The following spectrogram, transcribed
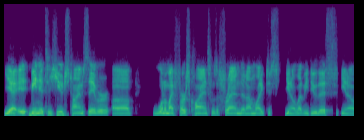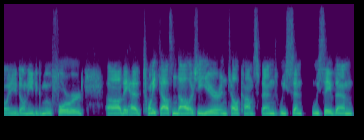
Yeah, it, I mean it's a huge time saver. Uh, one of my first clients was a friend, and I'm like, just you know, let me do this, you know, and you don't need to move forward. Uh, they had twenty thousand dollars a year in telecom spend. We sent, we saved them,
